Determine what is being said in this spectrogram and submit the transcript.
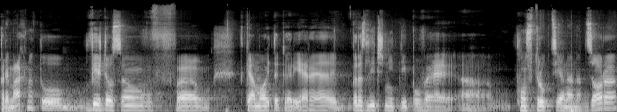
премахнато. Виждал съм в а, така моята кариера различни типове а, конструкция на надзора,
